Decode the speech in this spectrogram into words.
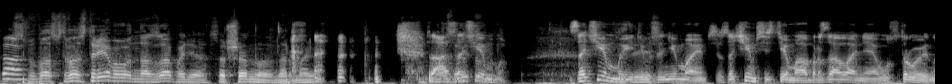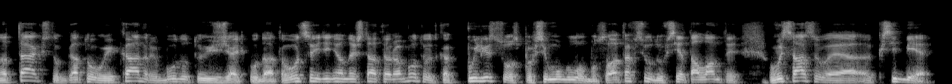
да. востребован на Западе совершенно нормально. А зачем? Зачем мы Здесь. этим занимаемся? Зачем система образования устроена так, что готовые кадры будут уезжать куда-то? Вот Соединенные Штаты работают как пылесос по всему глобусу, отовсюду все таланты высасывая к себе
